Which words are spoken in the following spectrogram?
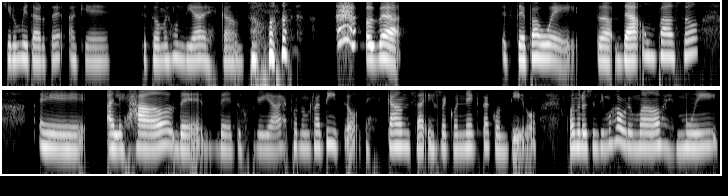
quiero invitarte a que te tomes un día de descanso. o sea, step away, da, un paso eh, alejado de, de tus prioridades por un ratito, descansa y reconecta contigo. Cuando nos sentimos abrumados es muy,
